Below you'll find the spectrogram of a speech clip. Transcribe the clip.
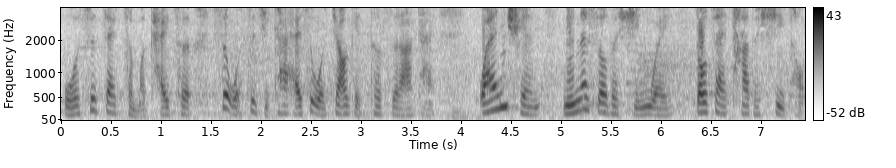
我是在怎么开车？是我自己开，还是我交给特斯拉开？完全，你那时候的行为都在他的系统，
